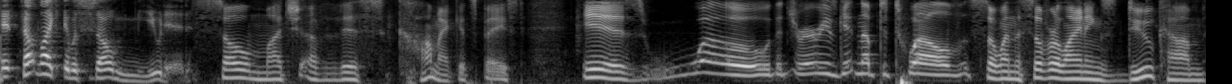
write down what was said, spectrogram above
it felt like it was so muted. So much of this comic it's based is whoa, the Drury's getting up to 12. So when the silver linings do come,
